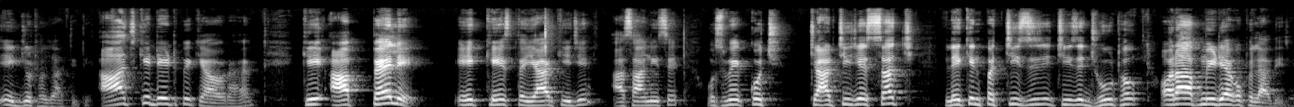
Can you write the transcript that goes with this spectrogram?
एकजुट हो जाती थी। आज के डेट पे क्या हो रहा है कि आप पहले एक केस तैयार कीजिए आसानी से उसमें कुछ चार चीज़ें सच लेकिन पच्चीस चीज़ें झूठ हो और आप मीडिया को पिला दीजिए।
